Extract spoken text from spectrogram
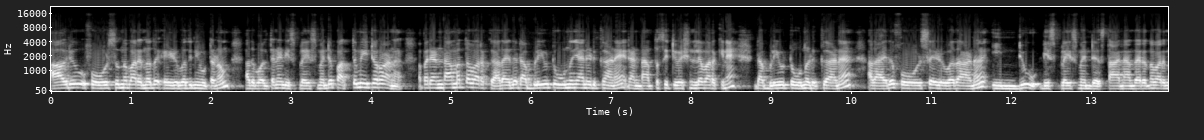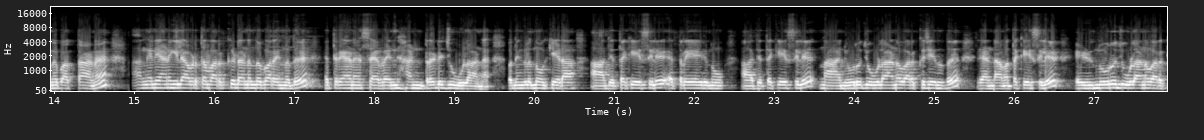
ആ ഒരു ഫോഴ്സ് എന്ന് പറയുന്നത് എഴുപത് ന്യൂട്ടണും അതുപോലെ തന്നെ ഡിസ്പ്ലേസ്മെന്റ് പത്ത് മീറ്ററും ആണ്. അപ്പോൾ രണ്ടാമത്തെ വർക്ക് അതായത് ഡബ്ല്യു ടു എന്ന് ഞാൻ എടുക്കുകയാണ് രണ്ടാമത്തെ സിറ്റുവേഷനിലെ വർക്കിനെ ഡബ്ല്യു ടു എന്ന് എടുക്കുകയാണ്. അതായത് ഫോഴ്സ് എഴുപതാണ് ഇന്റു ഡിസ്പ്ലേസ്മെന്റ് സ്ഥാനാന്തരം എന്ന് പറയുന്നത് പത്താണ് അങ്ങനെയാണെങ്കിൽ അവിടുത്തെ വർക്ക് ഡൺ എന്ന് പറയുന്നത് എത്രയാണ്? സെവൻ ഹൺഡ്രഡ് ജൂളാണ് അപ്പോൾ നിങ്ങൾ നോക്കിയടാ ആദ്യത്തെ കേസിൽ എത്രയായിരുന്നു? ആദ്യത്തെ കേസിൽ നാനൂറ് ജൂളാണ് വർക്ക് ചെയ്തത്. രണ്ടാമത്തെ കേസിൽ എഴുന്നൂറ് ജൂളാണ് വർക്ക്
